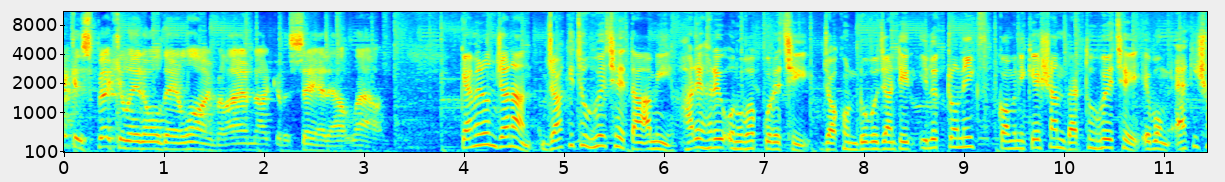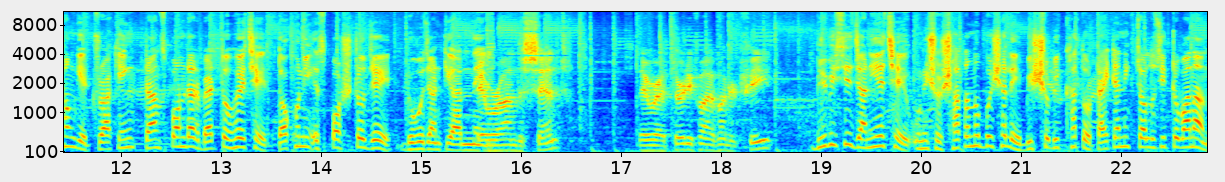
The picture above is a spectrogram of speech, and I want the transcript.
I can speculate all day long, but I am not going to say it out loud. Cameron জানান যা কিছু হয়েছে তা আমি হারে হারে অনুভব করেছি। যখন ডুবোযানটির ইলেকট্রনিক্স কমিউনিকেশন ব্যর্থ হয়েছে এবং একই সঙ্গে ট্র্যাকিং ট্রান্সপন্ডার ব্যর্থ হয়েছে তখনই স্পষ্ট যে ডুবোযানটি আর নেই। They were on descent. They were at 3,500 feet. BBC জানিয়েছে উনিশশো সাতানব্বই সালে বিশ্ববিখ্যাত টাইটানিক চলচ্চিত্র বানান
